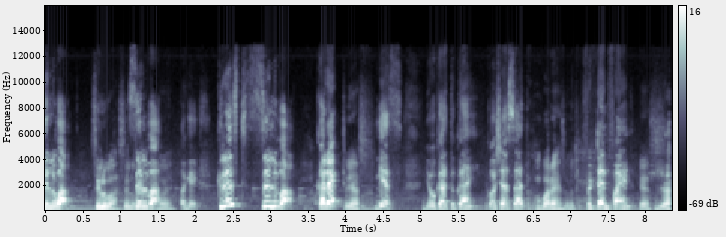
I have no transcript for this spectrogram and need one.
Silva. Silva Silva. Okay Christ Silva correct Yes. Yes येवकार तुकाय कशें आसात बरें सगळें फिट अँड फायन येस या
